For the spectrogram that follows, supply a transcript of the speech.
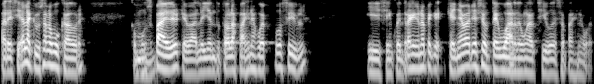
parecida a la que usan los buscadores, como un spider que va leyendo todas las páginas web posibles. Y si encuentra que hay una pequeña variación, te guarda un archivo de esa página web.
